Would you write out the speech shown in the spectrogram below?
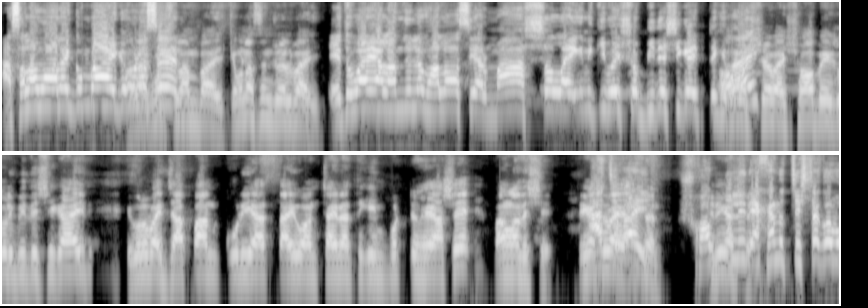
আসসালামু আলাইকুম ভাই কেমন আছেন? আসসালাম ভাই কেমন আছেন জুয়েল ভাই? এই তো ভাই আলহামদুলিল্লাহ ভালো আছি। আর মাশাআল্লাহ এগুলি কি ভাই সব বিদেশি গাইড থেকে ভাই? অবশ্যই ভাই সব এগুলি বিদেশি গাইড এগুলো ভাই জাপান কোরিয়া তাইওয়ান চায়না থেকে ইম্পোর্ট হয়ে আসে বাংলাদেশে। ঠিক আছে আচ্ছা ভাই আসেন। সবগুলি দেখানোর চেষ্টা করব।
